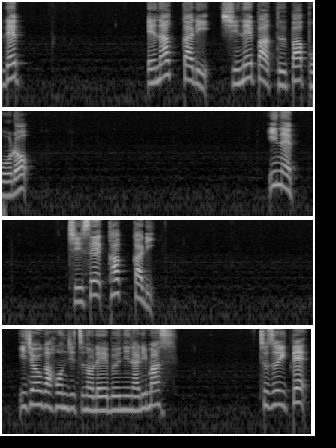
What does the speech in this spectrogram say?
れえなっかりしねぱとぱぽろ。いねちせかっかり。以上が本日の例文になります。続いて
